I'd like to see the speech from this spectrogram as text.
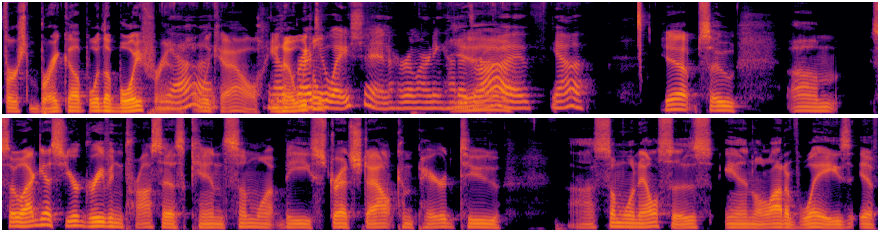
first breakup with a boyfriend. Yeah. Holy cow. You, you know, graduation, her learning how to drive. Yeah. Yeah. So um so I guess your grieving process can somewhat be stretched out compared to uh, someone else's in a lot of ways if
